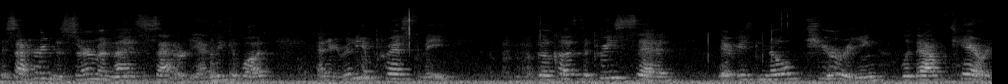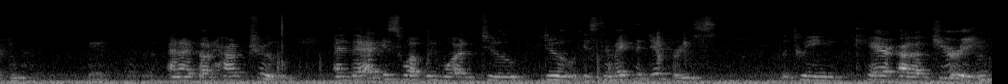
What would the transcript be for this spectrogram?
this I heard in the sermon last Saturday, I think it was, and it really impressed me because the priest said, there is no curing without caring. Hmm. And I thought, how true. And that is what we want to do, is to make the difference between care, uh, curing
